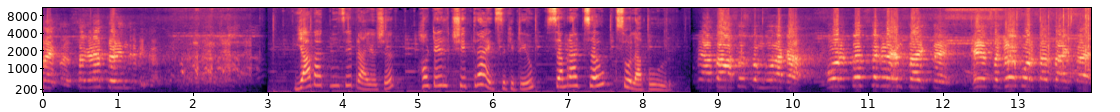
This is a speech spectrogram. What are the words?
म्हणायचं सगळ्यात दळिंद्री या बातमीचे प्रायोजक हॉटेल चित्रा एक्झिक्युटिव्ह सम्राट चौक सोलापूर. आता असं समजू नका. कोर्टच सगळं यांचं ऐकतंय. हे सगळं कोर्टाचं ऐकताय.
